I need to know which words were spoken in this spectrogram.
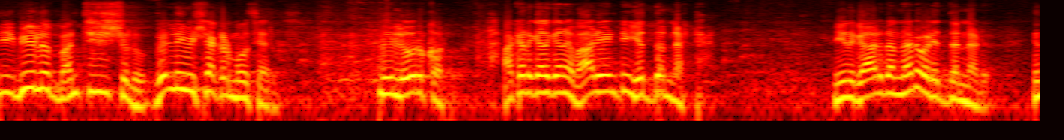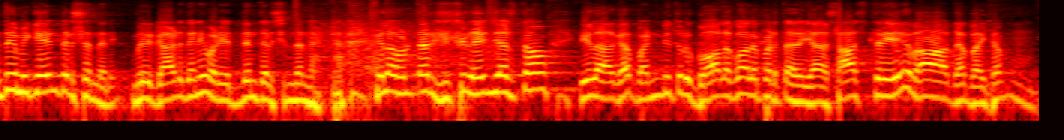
ఈ వీళ్ళు మంచి శిష్యులు. వెళ్ళి విషయం అక్కడ మోసారు వీళ్ళు ఊరుకోరు. అక్కడికి వెళ్ళగానే వాడేంటి? యుద్ధం అన్నట్ట నేను గాడిదన్నాడు వాడు ఇద్దన్నాడు ఇంతకు మీకు ఏం తెలిసిందని? మీరు గాడిదని వాడు యుద్ధం తెలిసిందన్నట్ట. ఇలా ఉంటారు శిష్యులు ఏం చేస్తాం? ఇలాగా పండితులు గోల గోల పెడతారు. యా శాస్త్రే వాద భయం.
